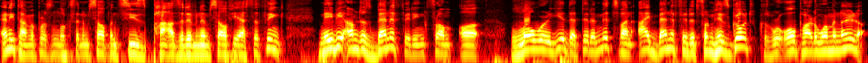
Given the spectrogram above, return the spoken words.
Anytime a person looks at himself and sees positive in himself, he has to think, maybe I'm just benefiting from a lower yid that did a mitzvah and I benefited from his good, because we're all part of one menorah.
